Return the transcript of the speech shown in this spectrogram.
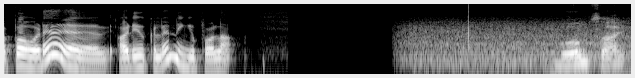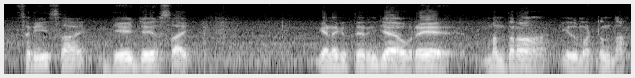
அப்பாவோட ஆடியோக்களை நீங்கள் போகலாம் ஓம் சாய் ஸ்ரீ சாய் ஜெய ஜெய சாய். எனக்கு தெரிஞ்ச ஒரே மந்திரம் இது மட்டும்தான்.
